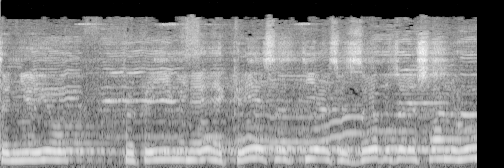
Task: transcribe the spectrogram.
të njeriut, për krijimin e e krijesave të tjera që Zoti xhaleshanuhu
